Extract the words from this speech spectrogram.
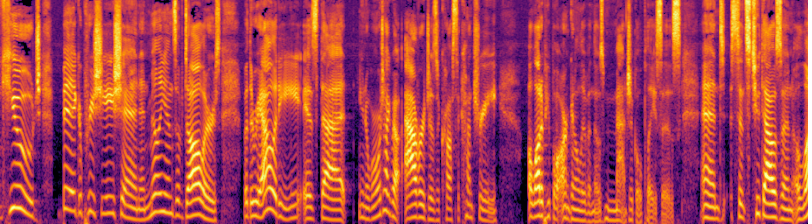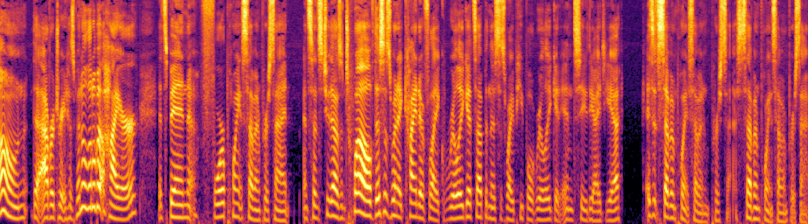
huge, big appreciation and millions of dollars. But the reality is that, you know, when we're talking about averages across the country, a lot of people aren't going to live in those magical places. And since 2000 alone, the average rate has been a little bit higher. It's been 4.7%. And since 2012, this is when it kind of like really gets up and this is why people really get into the idea. Is at 7.7%, 7.7%,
